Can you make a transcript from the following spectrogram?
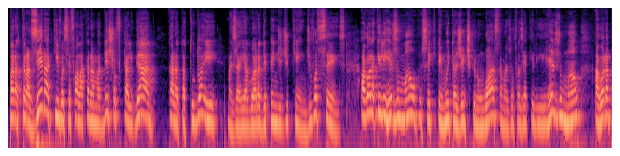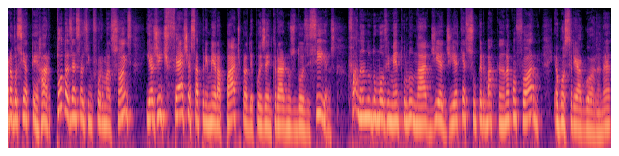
para trazer aqui, você falar, caramba, deixa eu ficar ligado, cara, tá tudo aí. Mas aí agora depende de quem? De vocês. Agora, aquele resumão, eu sei que tem muita gente que não gosta, mas vou fazer aquele resumão agora para você aterrar todas essas informações e a gente fecha essa primeira parte para depois entrar nos 12 signos, falando do movimento lunar dia a dia, que é super bacana, conforme eu mostrei agora, né?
